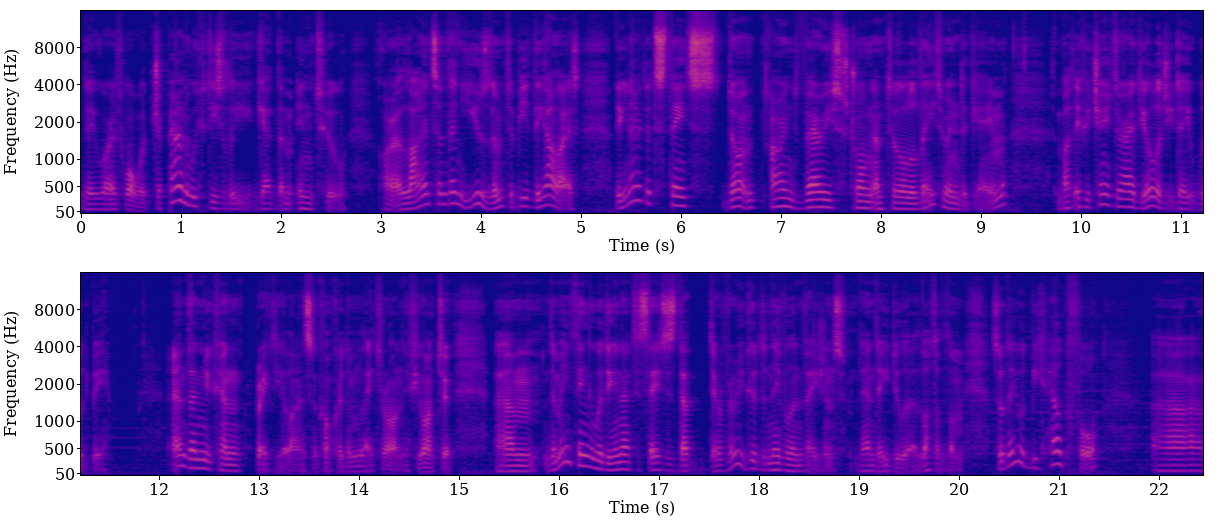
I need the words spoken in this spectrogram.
they were at war with Japan, we could easily get them into our alliance and then use them to beat the allies. The United States don't aren't very strong until later in the game, but if you change their ideology, they would be. And then you can break the alliance and conquer them later on if you want to. Um, the main thing with the United States is that they're very good at naval invasions, and they do a lot of them. So they would be helpful. Uh,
